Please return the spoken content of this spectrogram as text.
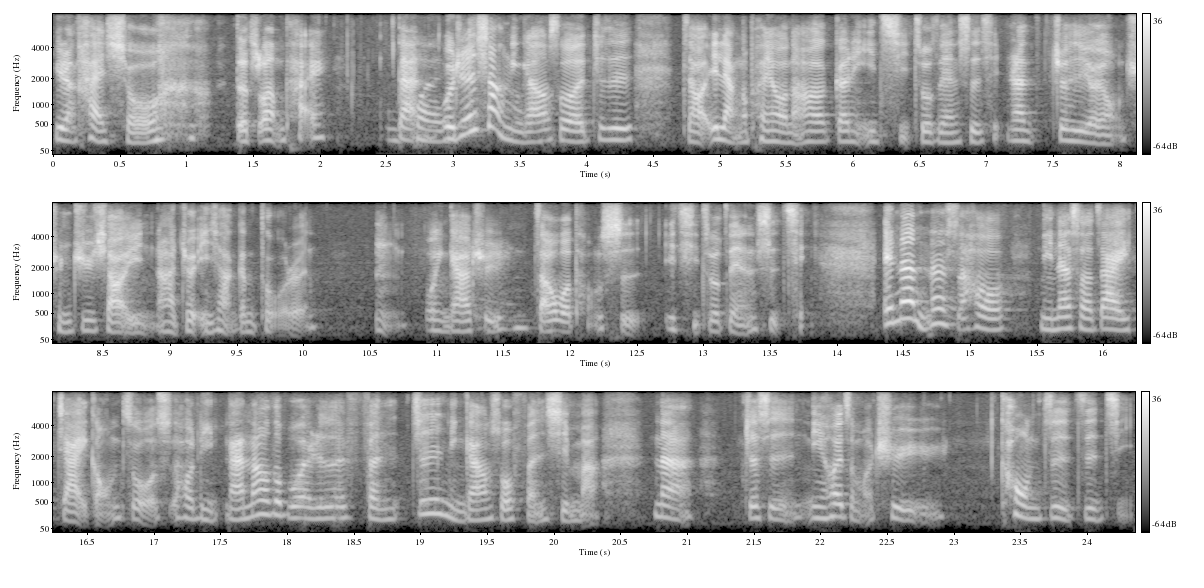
有点害羞 的状态，但我觉得像你刚刚说的，就是找一两个朋友，然后跟你一起做这件事情，那就是有一种群聚效应，然后就影响更多人。嗯，我应该要去找我同事一起做这件事情。哎，那你那时候，你那时候在家里工作的时候，你难道都不会就是分，就是你刚刚说分心嘛？那就是你会怎么去控制自己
